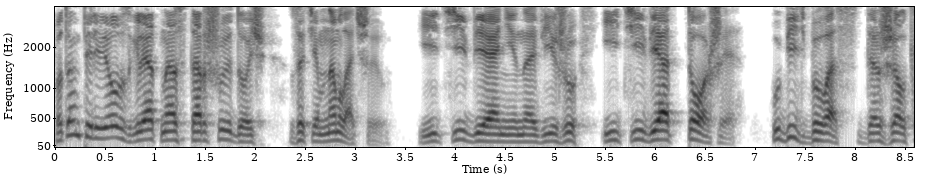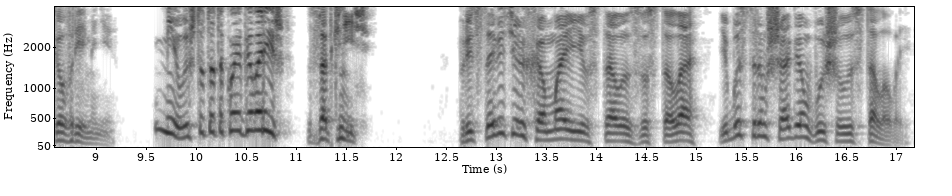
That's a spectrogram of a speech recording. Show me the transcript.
Потом перевел взгляд на старшую дочь, затем на младшую. «И тебя ненавижу, и тебя тоже. Убить бы вас, да жалко времени. «Милый, что ты такое говоришь?» «Заткнись!» Представитель Хамайи встал из-за стола и быстрым шагом вышел из столовой.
